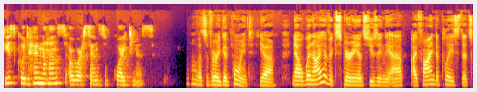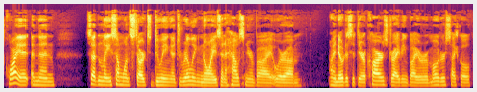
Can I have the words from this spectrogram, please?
this could enhance our sense of quietness. Oh, that's a very good point. Yeah. Now, when I have experienced using the app, I find a place that's quiet and then suddenly someone starts doing a drilling noise in a house nearby, or um, I notice that there are cars driving by or a motorcycle.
